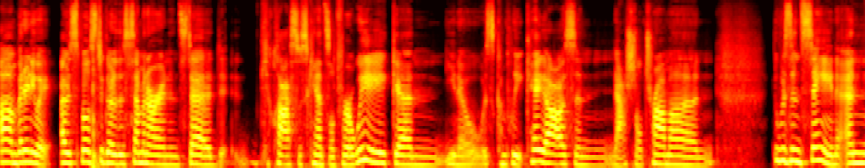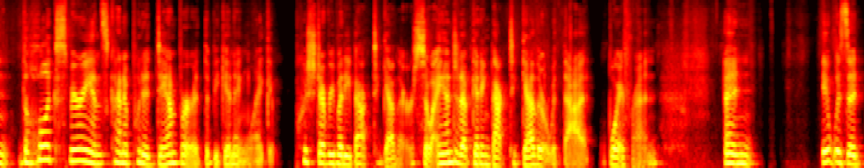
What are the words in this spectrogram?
Um, but anyway, I was supposed to go to the seminar and instead class was canceled for a week and, you know, it was complete chaos and national trauma and it was insane. And the whole experience kind of put a damper at the beginning, like it pushed everybody back together. So I ended up getting back together with that boyfriend. And it was a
